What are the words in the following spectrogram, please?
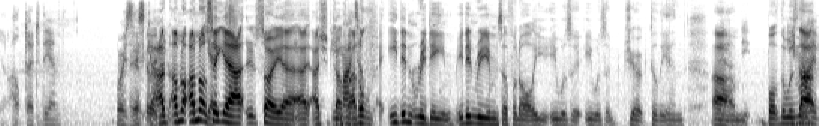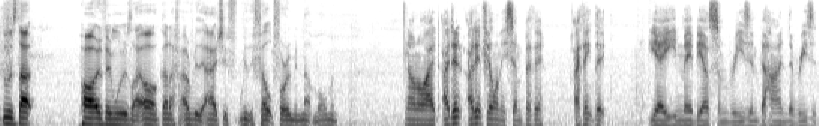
you know, helped out at the end. Whereas this guy, I'm, I'm not. I'm not Yeah. saying. Yeah, sorry. Yeah, I, I should He clarify. I don't. have- He didn't redeem. He didn't redeem himself at all. He, he was a he was a jerk till the end. Yeah, Um, he- but there was that. have- There was that part of him where it was like, oh god, I, I really, I actually really felt for him in that moment. no, no, I, I didn't, I didn't feel any sympathy. I think that, yeah, he maybe has some reason behind the reason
